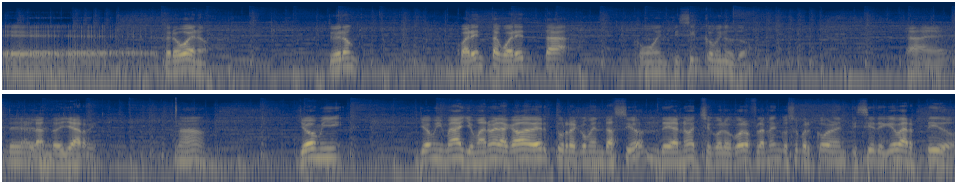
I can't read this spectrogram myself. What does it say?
Eh, pero bueno, tuvieron 40-40 como 25 minutos. Ah, De- Hablando de Jarry. Ah, Yomi, Yomi Mayo, Manuel, acaba de ver tu recomendación de anoche, Colo Colo Flamengo Supercopa 97. ¿Qué partido?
